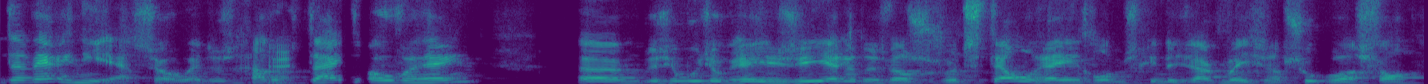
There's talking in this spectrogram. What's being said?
dat werkt niet echt zo. Hè? Dus er gaat nee. ook tijd overheen. Um, dus je moet je ook realiseren, er is wel een soort stelregel, misschien dat je daar ook een beetje naar op zoek was van,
